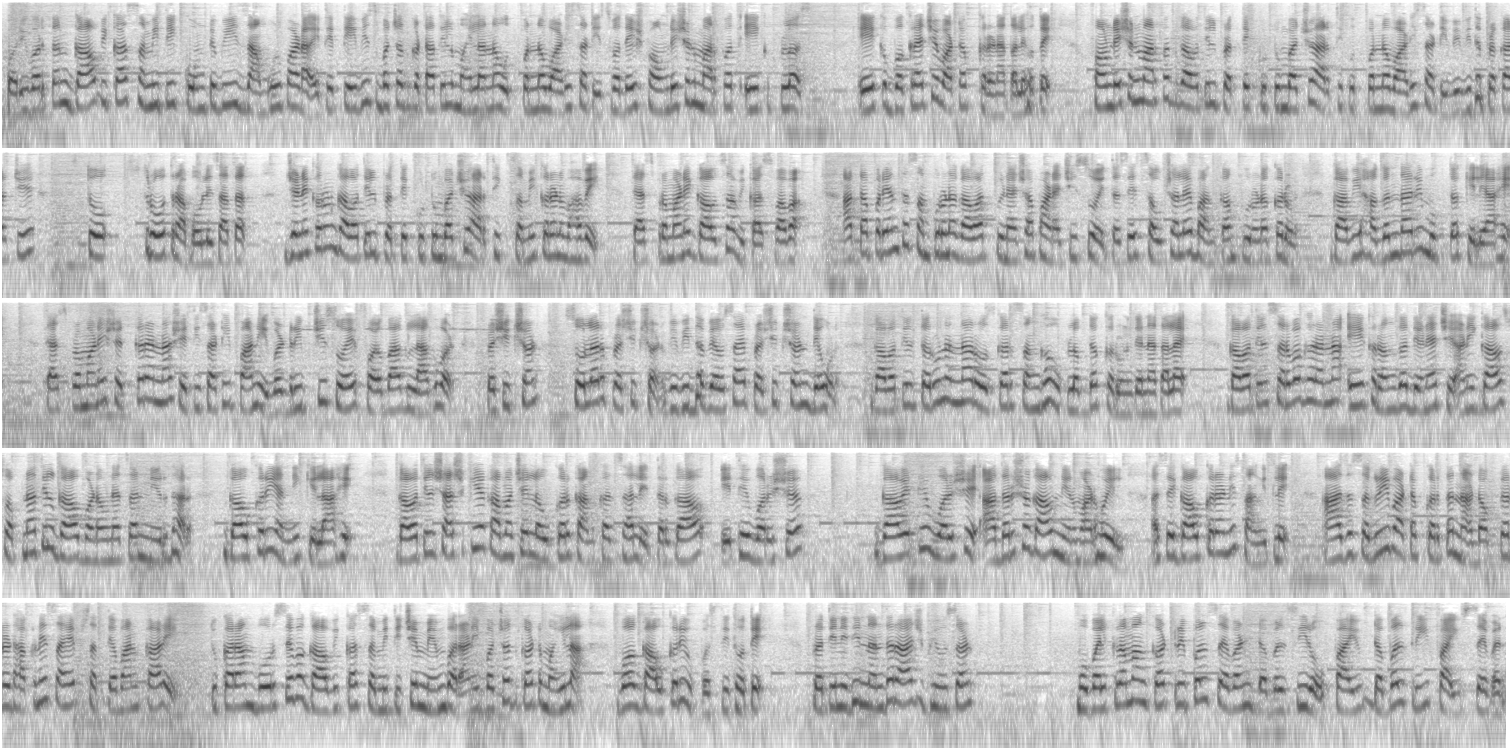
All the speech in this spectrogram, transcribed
परिवर्तन गाव विकास समिती कोंटवी जांभूळपाडा येथे तेवीस बचत गटातील महिलांना उत्पन्न वाढीसाठी स्वदेश फाउंडेशन मार्फत एक प्लस एक बकऱ्याचे वाटप करण्यात आले होते. फाउंडेशन मार्फत गावातील प्रत्येक कुटुंबाचे आर्थिक उत्पन्न वाढीसाठी विविध प्रकारचे स्त्रोत राबवले जातात. जेणेकरून गावातील प्रत्येक कुटुंबाचे आर्थिक समीकरण व्हावे. त्याचप्रमाणे गावचा विकास व्हावा. आतापर्यंत संपूर्ण गावात पिण्याच्या पाण्याची सोय तसेच शौचालय बांधकाम पूर्ण करून गावी हागणदारी मुक्त केले आहे. त्याचप्रमाणे शेतकऱ्यांना शेतीसाठी पाणी व ड्रीपची सोय फळबाग लागवड प्रशिक्षण सोलर प्रशिक्षण विविध व्यवसाय प्रशिक्षण देऊन गावातील तरुणांना रोजगार संघ उपलब्ध करून देण्यात आलाय. गावातील सर्व घरांना एक रंग देण्याचे आणि गाव स्वप्नातील गाव बनवण्याचा निर्धार गावकरी यांनी केला आहे. गावातील शासकीय कामाचे लवकर कामकाज झाले तर गाव येथे वर्ष गाव येथे वर्षे आदर्श गाव निर्माण होईल असे गावकऱ्यांनी सांगितले. आज सगळी वाटप करताना डॉक्टर ढाकणे साहेब सत्यवान काळे तुकाराम बोरसे व गाव विकास समितीचे मेंबर आणि बचत गट महिला व गावकरी उपस्थित होते. प्रतिनिधी नंदराज भिवसण मोबाईल क्रमांक triple seven double zero five double three five seven.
